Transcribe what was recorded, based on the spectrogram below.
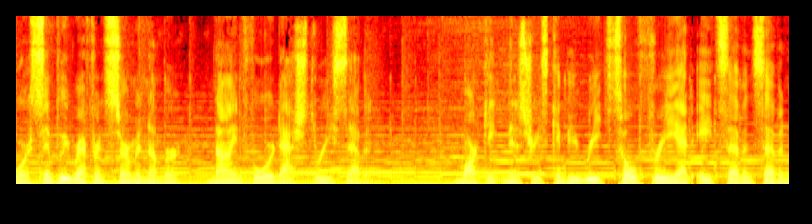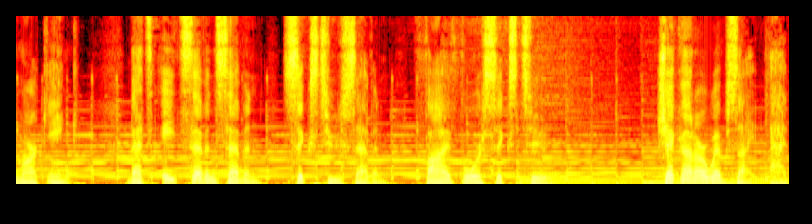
or simply reference sermon number 94 37. Mark Inc. Ministries can be reached toll free at 877 Mark Inc. That's 877 627 5462 Check out our website at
